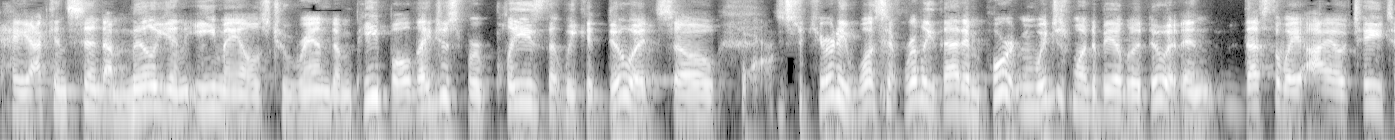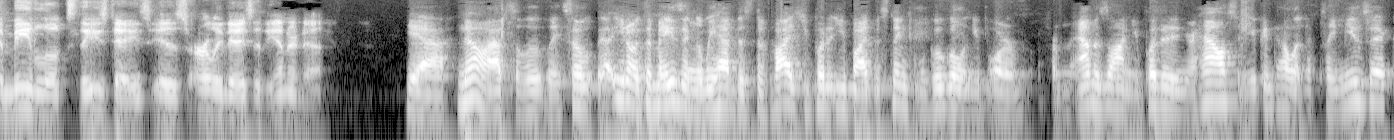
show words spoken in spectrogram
hey, I can send a million emails to random people. They just were pleased that we could do it. So yeah. security wasn't really that important. We just wanted to be able to do it. And that's the way IoT to me looks these days is early days of the internet. Yeah, no, absolutely. So uh, you know, it's amazing that we have this device. You put it, you buy this thing from Google and you or from Amazon. You put it in your house and you can tell it to play music,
